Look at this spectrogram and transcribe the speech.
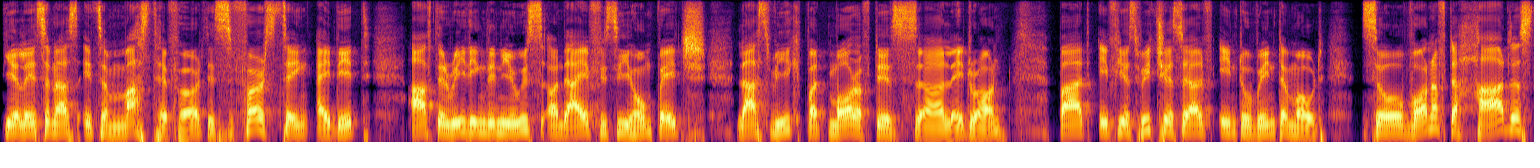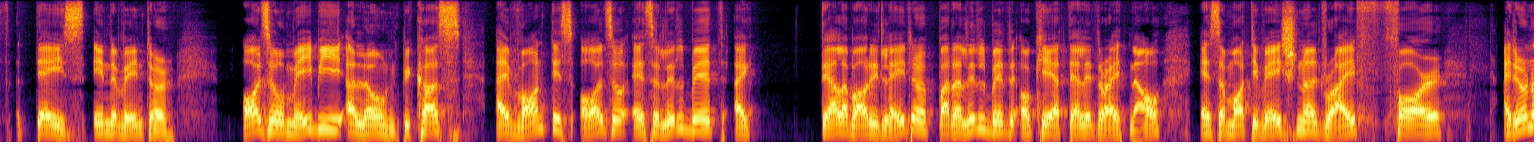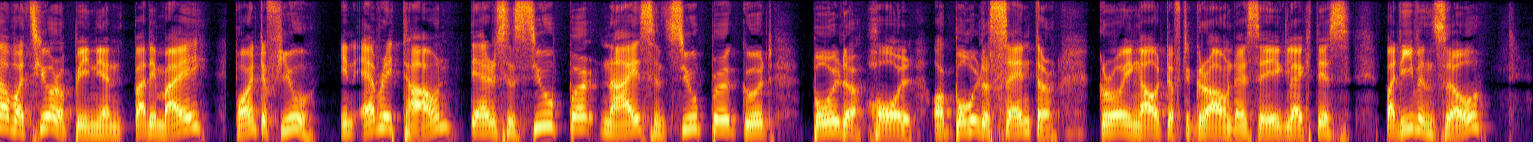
Dear listeners, it's a must have heard. It's the first thing I did after reading the news on the IFSC homepage last week, but more of this uh, later on. But if you switch yourself into winter mode, so one of the hardest days in the winter also maybe alone because I want this also as a little bit. I tell about it later, but a little bit. Okay, I tell it right now as a motivational drive for. I don't know what's your opinion, but in my point of view, in every town there is a super nice and super good boulder hall or boulder center growing out of the ground. I say it like this. But even so,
